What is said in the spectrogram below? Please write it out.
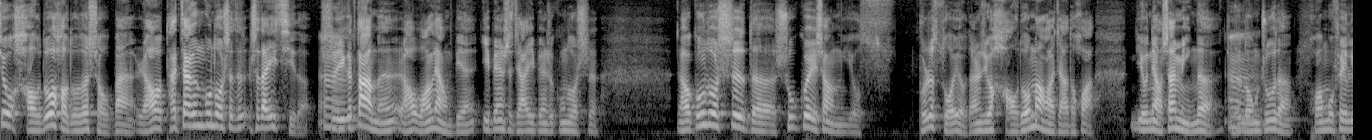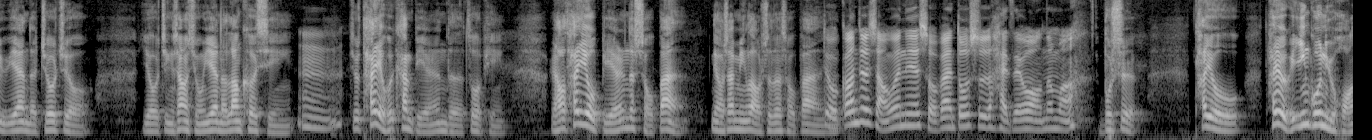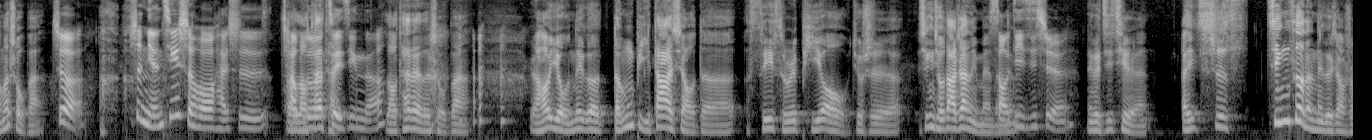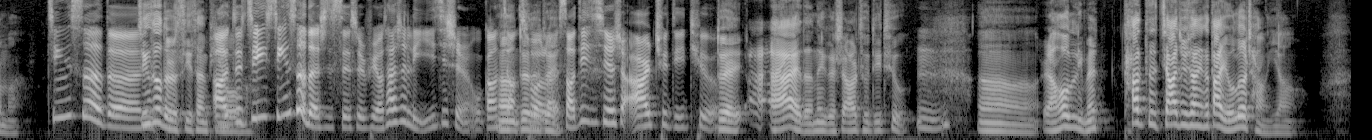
就好多好多的手办。然后他家跟工作室是是在一起的，是一个嗯大门，然后往两边，一边是家，一边是工作室。然后工作室的书柜上有，不是所有，但是有好多漫画家的画，有鸟山明的，就是《龙嗯珠》的，荒木飞吕彦的《JoJo》，有井上雄彦的《浪客行》，嗯，就他也会看别人的作品，然后他也有别人的手办，鸟山明老师的手办，对我刚就想问，那些手办都是海贼王的吗？不是，他有他有个英国女皇的手办，这是年轻时候还是 差不多最近的？老太太的手办，然后有那个等比大小的 C3PO，就是《星球大战》里面的扫地机器人，那个机器人，哎，是金色的那个叫什么？金色的金色的是 C 三 PO 啊，对，金金色的是 C3PO，它是礼仪机器人，我刚嗯讲错了。对对对。扫地机器人是 R two D two，对，矮矮矮的那个是 R two D two。嗯，嗯，然后里面他的家就像一个大游乐场一样，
